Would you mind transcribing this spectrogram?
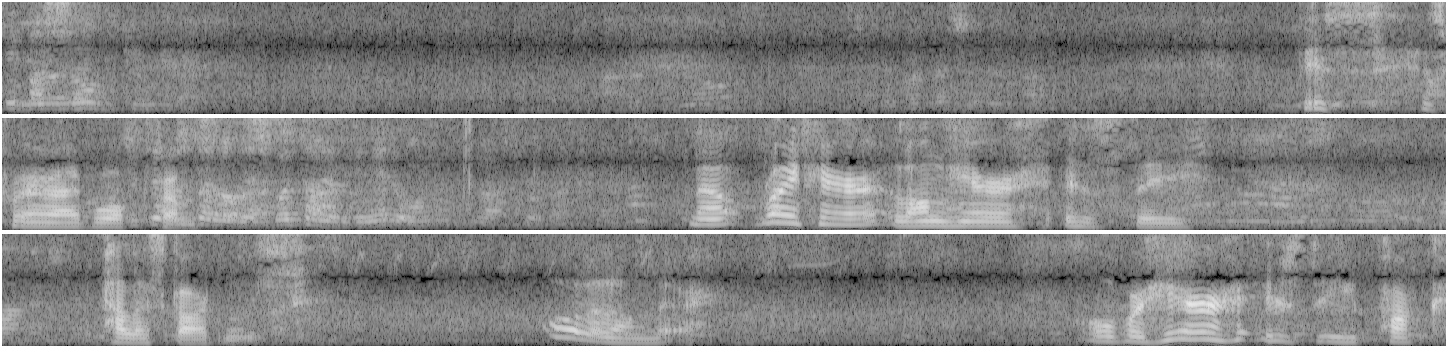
¿Qué pasó? This is where I've walked from. gusta lo que sueltan el dinero? Now, right here, along here, is the Palace Gardens. All along there. Over here is the Park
